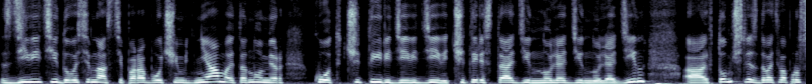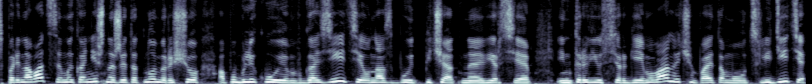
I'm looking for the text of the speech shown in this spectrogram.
с 9 до 18 по рабочим дням. Это номер код 499 401 0101. В том числе задавать вопросы по реновации. Мы, конечно же, этот номер еще опубликуем в газете газете. У нас будет печатная версия интервью с Сергеем Ивановичем, поэтому вот следите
